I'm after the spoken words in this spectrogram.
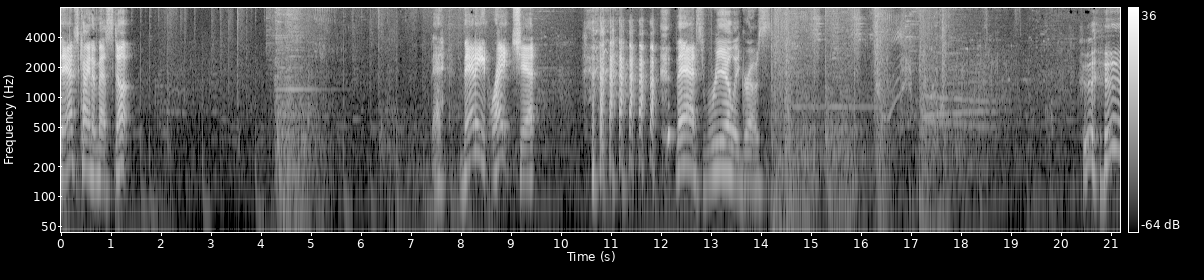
that's kind of messed up. That that ain't right, chat. That's really gross. Hoo-hoo.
